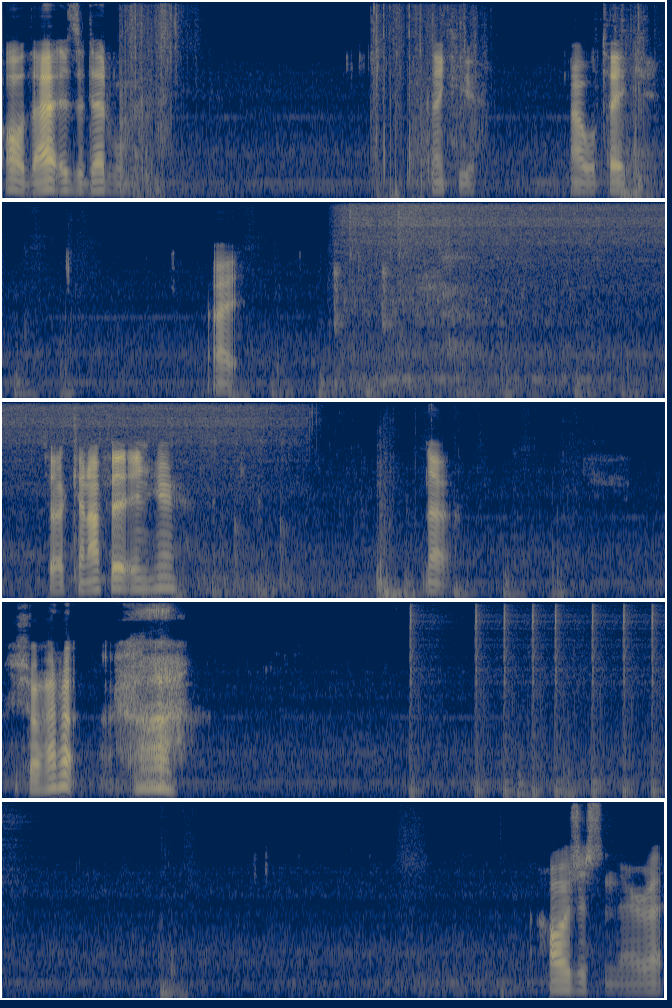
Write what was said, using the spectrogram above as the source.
Oh, that is a dead woman. Thank you. I will take. Alright. So, can I fit in here? No. So how do... Uh, I was just in there, right?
